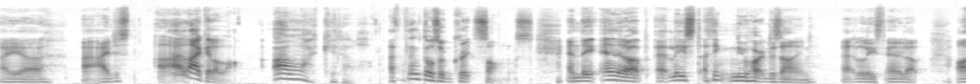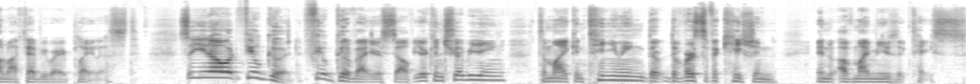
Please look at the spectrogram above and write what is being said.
I uh I, I just I like it a lot. I like it a lot. I think those are great songs. And they ended up at least I think New Heart Design at least ended up on my February playlist. So you know what? Feel good. Feel good about yourself. You're contributing to my continuing di- diversification in of my music tastes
